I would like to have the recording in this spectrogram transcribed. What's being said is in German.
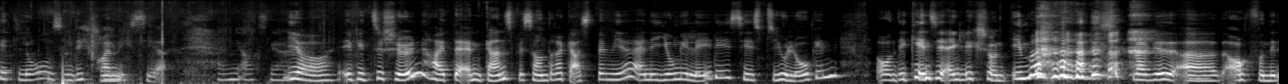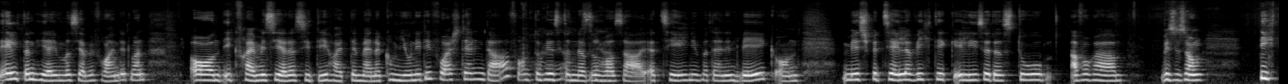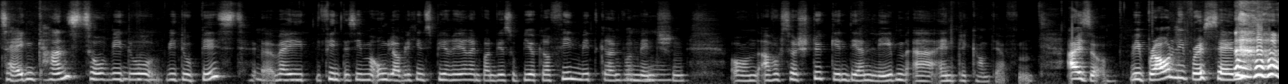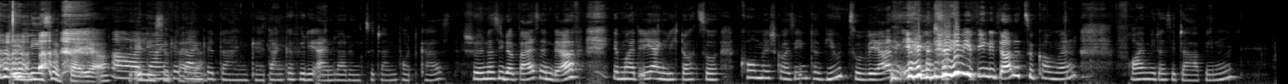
geht los und ich freue mich sehr. Ich freue mich auch sehr. Ja, ich finde es so schön. Heute ein ganz besonderer Gast bei mir, eine junge Lady. Sie ist Psychologin und ich kenne sie eigentlich schon immer, weil wir äh, auch von den Eltern her immer sehr befreundet waren. Und ich freue mich sehr, dass ich die heute meiner Community vorstellen darf. Und du wirst dann ein bisschen was auch erzählen über deinen Weg. Und mir ist speziell wichtig, Elisa, dass du einfach, auch, wie soll ich sagen, dich zeigen kannst, so wie du, mhm. wie du bist. Mhm. Weil ich finde es immer unglaublich inspirierend, wenn wir so Biografien mitkriegen von mhm. Menschen und einfach so ein Stück in deren Leben äh, Einblick haben dürfen. Also, we proudly present Elisa Bayer. Oh, Elisa danke, Bayer. danke, danke. Danke für die Einladung zu deinem Podcast. Schön, dass ich dabei sein darf. Ich habe mir halt eh eigentlich gedacht, so komisch quasi interviewt zu werden. Irgendwie, wie bin ich da dazu gekommen? Freue mich, dass ich da bin.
